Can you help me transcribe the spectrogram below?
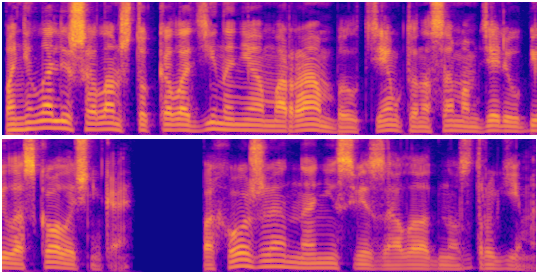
Поняла ли Шалан, что Каладин, а не Амарам, был тем, кто на самом деле убил осколочника? Похоже, она не связала одно с другим.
